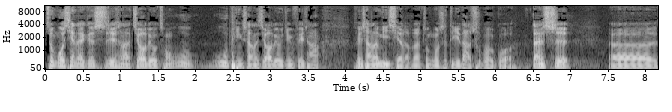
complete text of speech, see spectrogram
中国现在跟世界上的交流，从物物品上的交流已经非常非常的密切了。那中国是第一大出口国，但是。呃，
